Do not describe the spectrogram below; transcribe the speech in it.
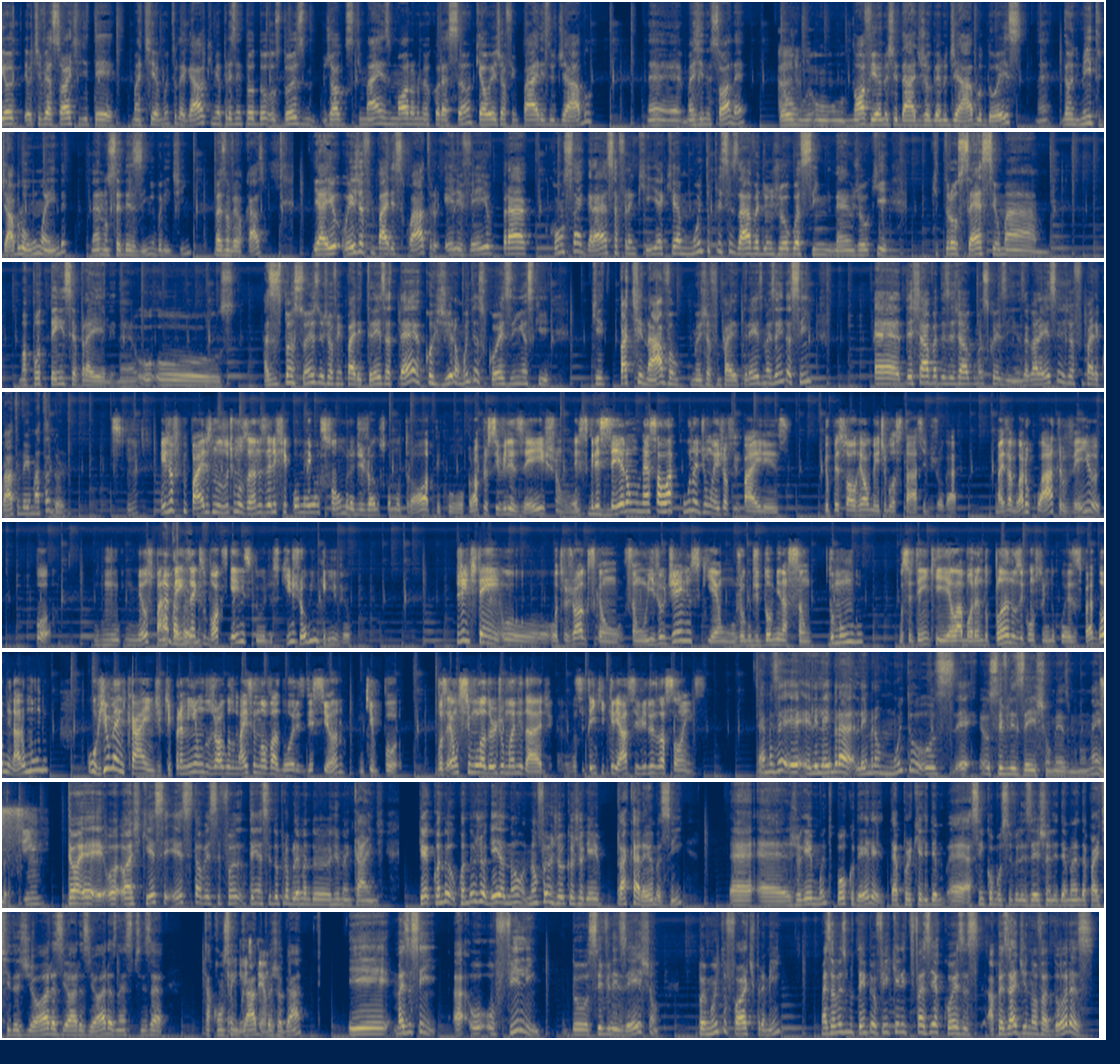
eu, eu, tive a sorte de ter uma tia muito legal que me apresentou do, os dois jogos que mais moram no meu coração, que é o Age of Empires e o Diablo. Né? Imagine só, né? Eu, um, um, nove anos de idade jogando Diablo 2, né? Não, minto, Diablo 1 ainda, né? Num CDzinho bonitinho, mas não veio o caso. E aí o Age of Empires 4, ele veio para consagrar essa franquia que é muito precisava de um jogo assim, né? Um jogo que, que trouxesse uma uma potência para ele, né? O, os, as expansões do Jovem Empire 3 até corrigiram muitas coisinhas que, que patinavam no Age of Empire 3, mas ainda assim é, deixava a desejar algumas coisinhas. Agora esse Age of Empire 4 veio matador. Sim. Age of Empires nos últimos anos ele ficou meio à sombra de jogos como o Trópico, o próprio Civilization. Eles uhum. cresceram nessa lacuna de um Age of Empires que o pessoal realmente gostasse de jogar. Mas agora o 4 veio pô, meus parabéns Matador, Xbox Game Studios. Que jogo incrível. A gente tem o, outros jogos que são, são o Evil Genius, que é um jogo de dominação do mundo. Você tem que ir elaborando planos e construindo coisas para dominar o mundo. O Humankind, que para mim é um dos jogos mais inovadores desse ano, em que, pô, é um simulador de humanidade, cara. Você tem que criar civilizações. É, mas ele lembra, lembra muito os, o Civilization mesmo, não lembra? Sim, então, é, é, eu acho que esse, esse talvez tenha sido o problema do Humankind. Porque quando, quando eu joguei, eu não, não foi um jogo que eu joguei pra caramba, assim. É, é, joguei muito pouco dele, até porque ele, é, assim como o Civilization, ele demanda partidas de horas e horas e horas, né? Você precisa estar tá concentrado para jogar. E, mas assim, a, o, o feeling do Civilization foi muito forte para mim, mas ao mesmo tempo eu vi que ele fazia coisas, apesar de inovadoras,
